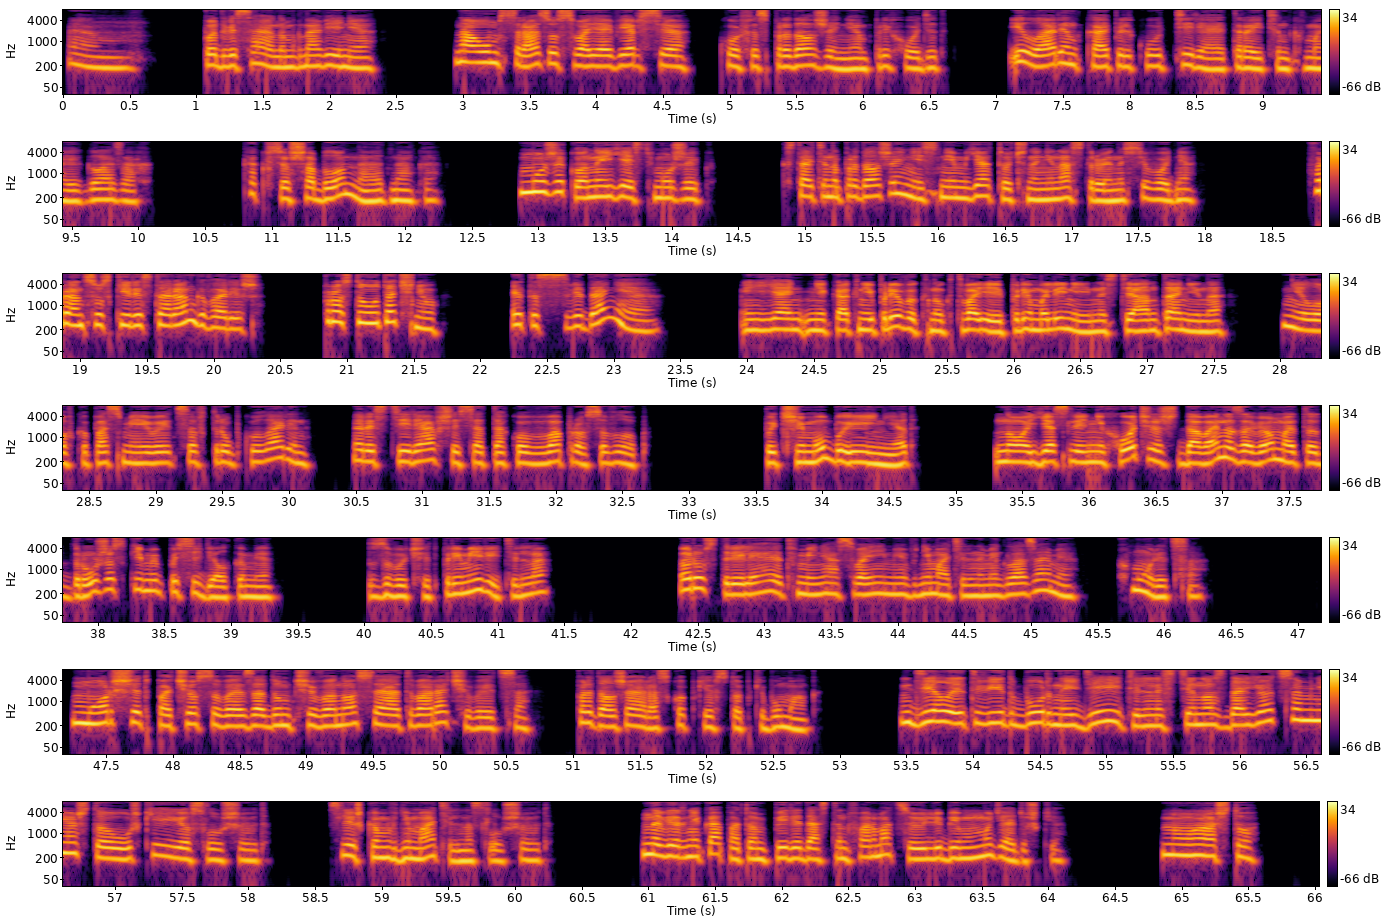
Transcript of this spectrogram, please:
«Эм, Подвисаю на мгновение. На ум сразу своя версия кофе с продолжением приходит. И Ларин капельку теряет рейтинг в моих глазах. Как все шаблонно, однако. Мужик он и есть мужик. Кстати, на продолжение с ним я точно не настроена сегодня. «Французский ресторан, говоришь? Просто уточню. Это свидание?» «Я никак не привыкну к твоей прямолинейности, Антонина», — неловко посмеивается в трубку Ларин растерявшись от такого вопроса в лоб. «Почему бы и нет? Но если не хочешь, давай назовем это дружескими посиделками». Звучит примирительно. Ру стреляет в меня своими внимательными глазами, хмурится. Морщит, почесывая задумчиво нос и отворачивается, продолжая раскопки в стопке бумаг. Делает вид бурной деятельности, но сдается мне, что ушки ее слушают. Слишком внимательно слушают. Наверняка потом передаст информацию любимому дядюшке. Ну а что?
